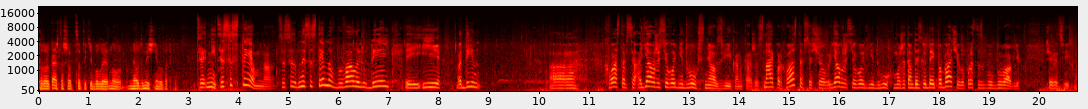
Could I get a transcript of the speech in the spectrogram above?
Тобто ви кажете, що це такі були ну, не одиничні випадки. Це ні, це системно. Це не системно вбивали людей, і, і один а, хвастався, а я вже сьогодні двох зняв з вікон, каже. Снайпер хвастався, що я вже сьогодні двох. Може там десь людей побачив, і просто вбивав їх через вікна.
